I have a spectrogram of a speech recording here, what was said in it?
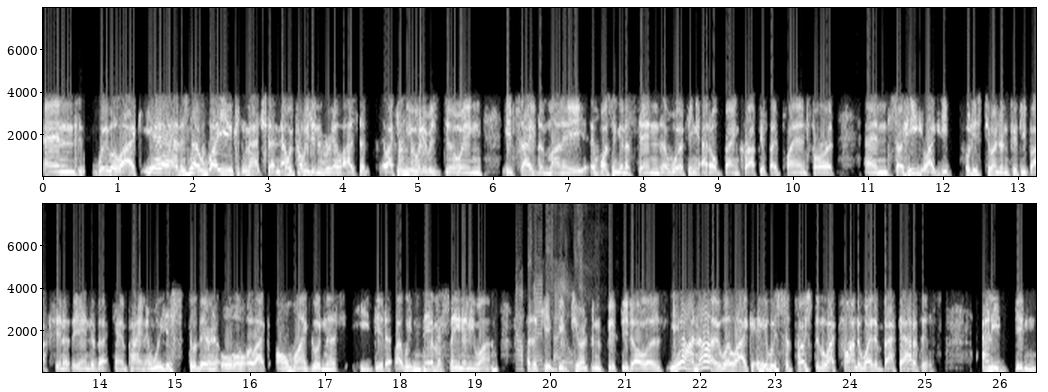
and we were like, "Yeah, there's no way you can match that." Now we probably didn't realize that. Like he knew what he was doing. He'd saved the money. It wasn't going to send a working adult bankrupt if they planned for it. And so he like he put his two hundred and fifty bucks in at the end of that campaign, and we just stood there in awe. We're like, "Oh my goodness, he did it!" Like we'd never seen anyone Our as a kid give and fifty dollars. Yeah, I know. Well, like he was supposed to like find a way to back out of this, and he didn't.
